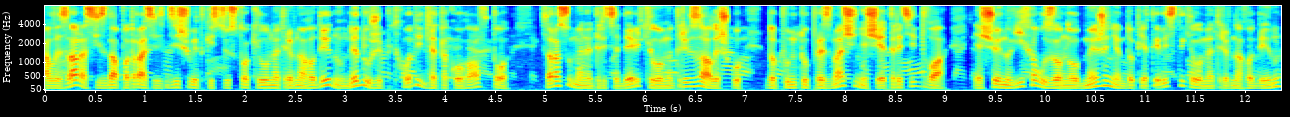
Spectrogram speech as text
Але зараз їзда по трасі зі швидкістю 100 км на годину не дуже підходить для такого авто. Зараз у мене 39 км залишку, до пункту призначення ще 32. Я щойно в'їхав у зону обмеження до 50 км на годину,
